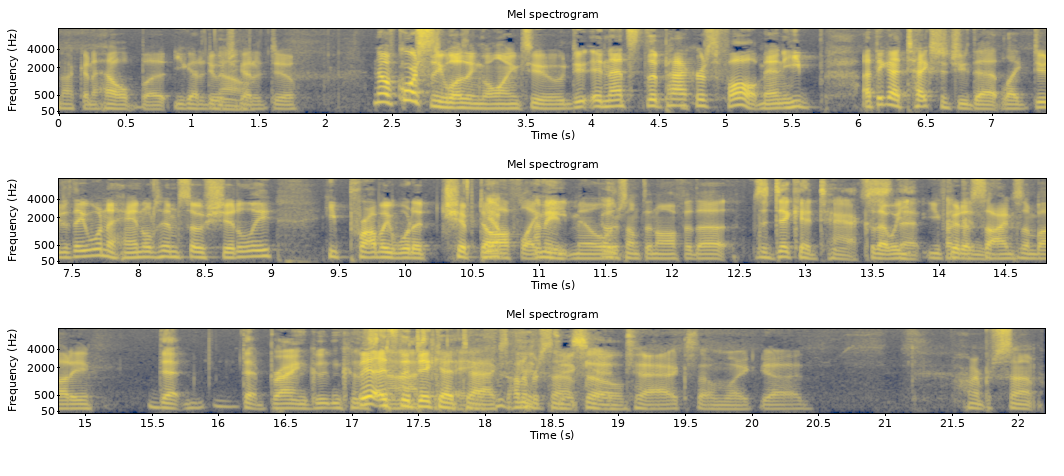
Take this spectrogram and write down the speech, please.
not going to help, but you got to do what you got to do. No, of course he wasn't going to, dude, and that's the Packers' fault, man. He, I think I texted you that, like, dude, if they wouldn't have handled him so shittily, he probably would have chipped Yep, off like I mean, eight mil it or something off of that, It's a dickhead tax. so that way you could have signed somebody. that that Brian Gutekunst. Yeah, it's the not to dickhead tax, hundred percent, So- Dickhead tax. Oh my god, hundred percent.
